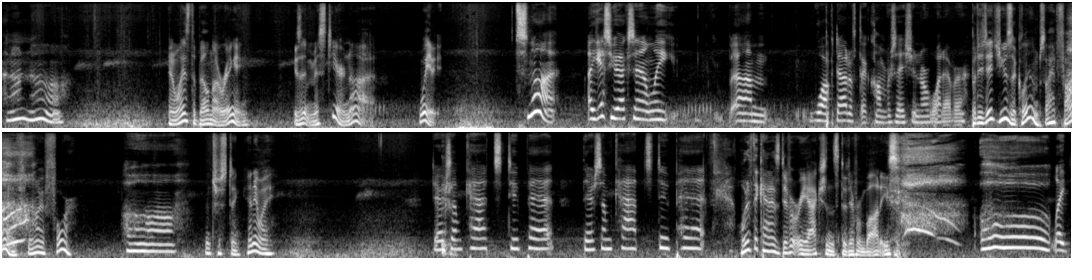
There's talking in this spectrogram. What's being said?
I don't know. And why is the bell not ringing? Is it misty or not? Wait, It's not. I guess you accidentally um, walked out of the conversation or whatever. but it did use a glimpse. I had five. now I have four. Oh, Interesting. Anyway, there's some cats to pet. There's some cats to pet. what if the cat has different reactions to different bodies? Oh, like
